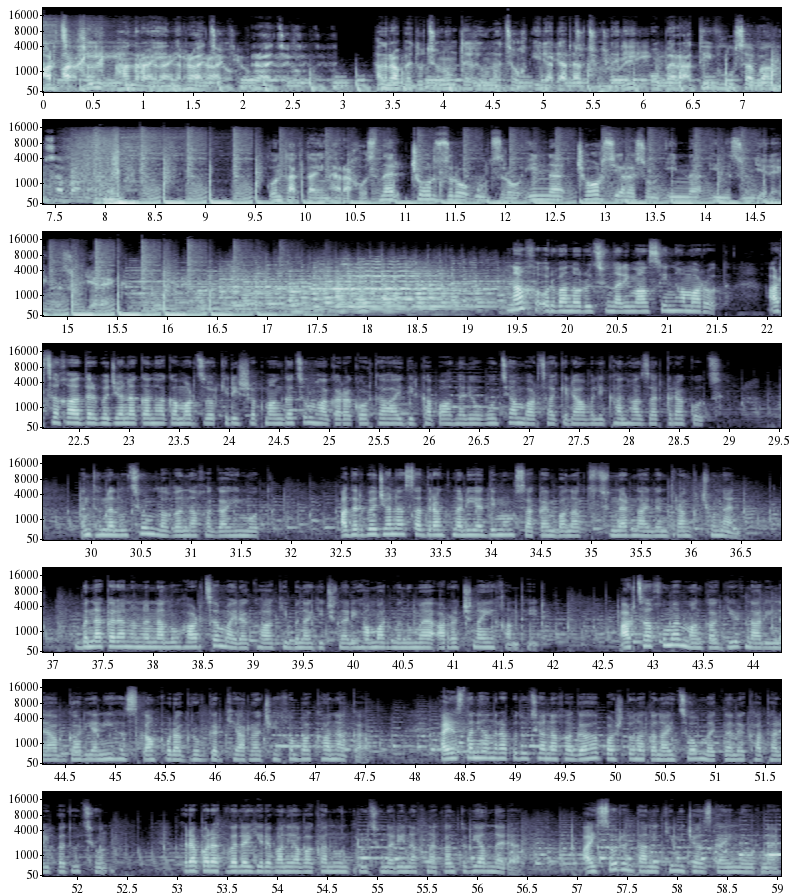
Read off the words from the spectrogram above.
Արցախի հանրային ռադիո, ռադիո։ Հանրապետությունում տեղի ունեցող իրադարձությունների օպերատիվ լուսաբանում։ Կոնտակտային հեռախոսներ 40809 43993։ Նախ օրվանորությունների մասին համարոտ Արցախա-ադրբեջանական հակամարտ զորքերի շփման գծում հակառակորդը հայ դիրքապահների ուղղությամբ արձակել ավելի քան 1000 գրակոց։ Ընդունելություն ԼՂ նախագահի մոտ։ Ադրբեջանը սադրանքների է դիմում, սակայն բանակցություններն այլ ընտրանք չունեն։ Բնակարան ունենալու հարցը մայրաքաղաքի բնակիչների համար մնում է առաջնային խնդիր։ Արցախում է մանկագիր Նարինե Աբգարյանի հսկան խորագրով գրքի առաջին խմբականակը։ Հայաստանի Հանրապետության նախագահը պաշտոնական այցով մեկնել է Քաթարի պետություն։ Հրապարակվել է Երևանի ավականու ընտրությունների նախնական տվյալները։ Այսօր ընտանիքի միջազգային օրն է։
